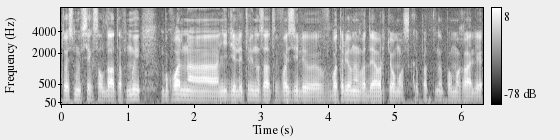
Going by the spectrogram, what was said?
То есть мы всех солдатов. Мы буквально недели три назад возили в батальон МВД Артемовск, помогали.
